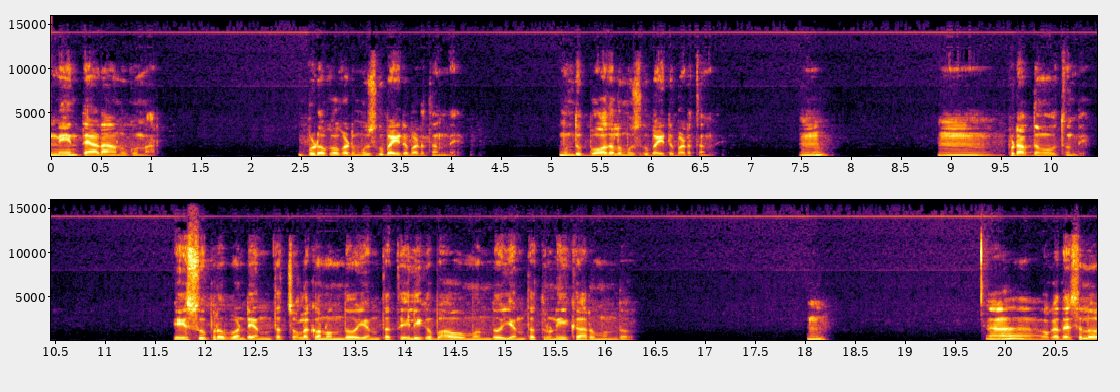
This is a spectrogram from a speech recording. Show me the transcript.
నేను తేడా అనుకున్నారు. ఇప్పుడు ఒక్కొక్కటి ముసుగు బయటపడుతుంది. ముందు బోధల ముసుగు బయటపడుతుంది. ఇప్పుడు అర్థమవుతుంది. యేసు ప్రభు అంటే ఎంత చులకనుందో ఎంత తేలిక భావం ఉందో ఎంత తృణీకారం ఉందో ఒక దశలో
